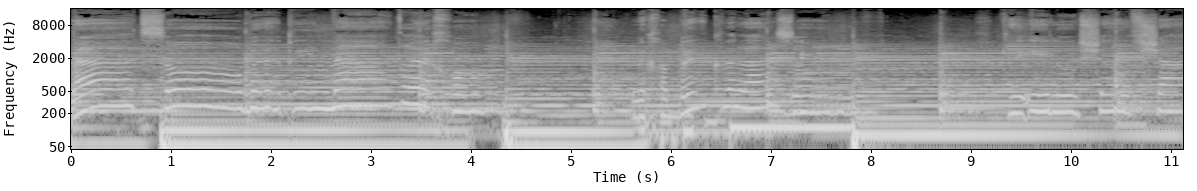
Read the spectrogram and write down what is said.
לעצור בפינת רחוב, לחבק ולעזור. כאילו שאפשר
